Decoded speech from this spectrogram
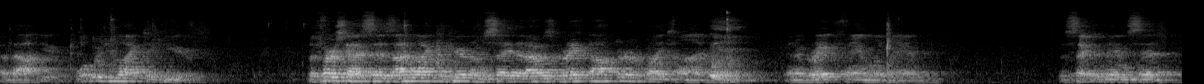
about you? What would you like to hear? The first guy says, I'd like to hear them say that I was a great doctor of my time and a great family man. The second man said,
